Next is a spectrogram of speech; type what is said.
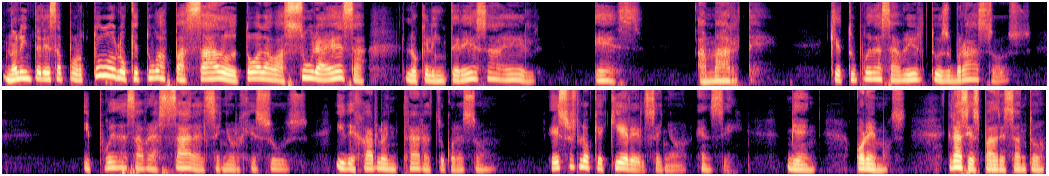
no le interesa por todo lo que tú has pasado, toda la basura esa, lo que le interesa a Él es amarte, que tú puedas abrir tus brazos y puedas abrazar al Señor Jesús y dejarlo entrar a tu corazón. Eso es lo que quiere el Señor en sí. Bien, oremos. Gracias Padre Santo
